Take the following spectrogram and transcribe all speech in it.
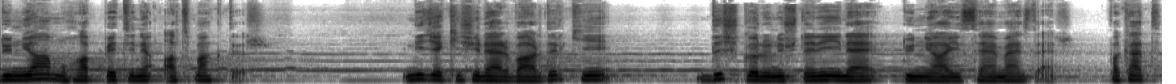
dünya muhabbetini atmaktır. Nice kişiler vardır ki dış görünüşleriyle dünyayı sevmezler. Fakat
